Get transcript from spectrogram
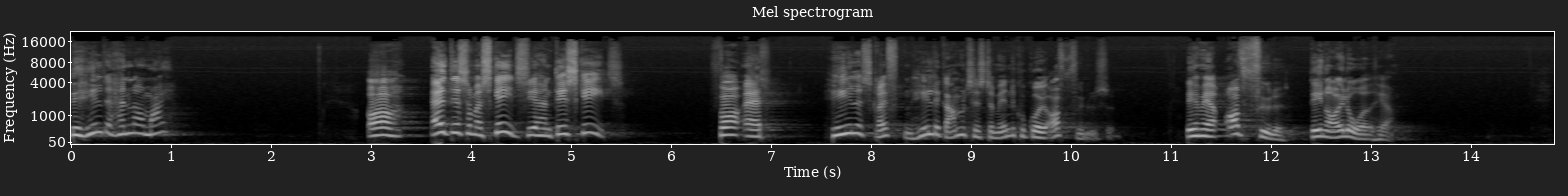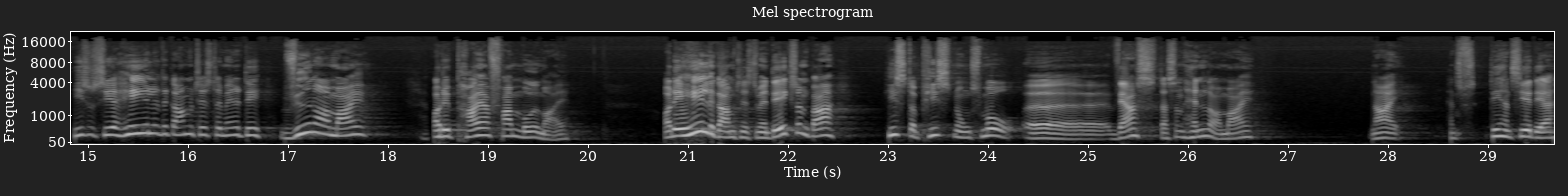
Det hele, det handler om mig. Og alt det, som er sket, siger han, det er sket for at hele skriften, hele det gamle testamente kunne gå i opfyldelse. Det her med at opfylde, det er nøgleordet her. Jesus siger, hele det gamle testamente, det vidner om mig, og det peger frem mod mig. Og det er hele det gamle testamente. Det er ikke sådan bare hist og pist nogle små øh, vers, der sådan handler om mig. Nej, han, det han siger, det er,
